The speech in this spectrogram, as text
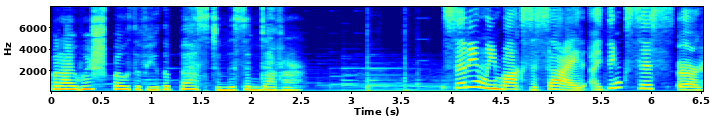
but I wish both of you the best in this endeavor. Setting Leanbox aside, I think Sis, er,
